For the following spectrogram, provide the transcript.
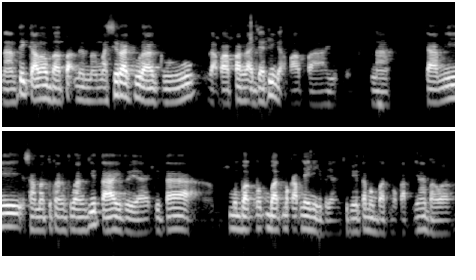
Nanti kalau Bapak memang masih ragu-ragu, nggak apa-apa, nggak jadi nggak apa-apa gitu. Nah, kami sama tukang-tukang kita gitu ya, kita membuat membuat mockupnya ini gitu ya. Jadi kita membuat mockupnya bahwa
